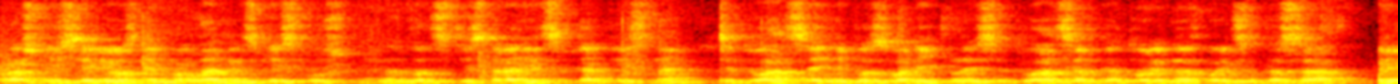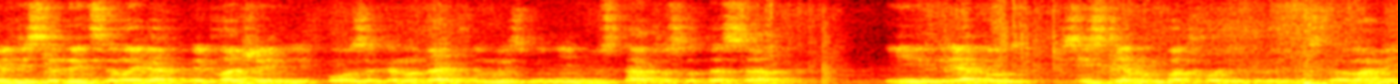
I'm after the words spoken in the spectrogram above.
прошли серьезные парламентские слушания. На 20 страницах описана ситуация, непозволительная ситуация, в которой находится ДОСАД. Привнесены целый ряд предложений по законодательному изменению статуса ДОСАД и ряду системным подходе, другими словами,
